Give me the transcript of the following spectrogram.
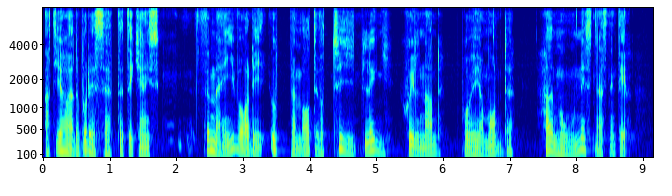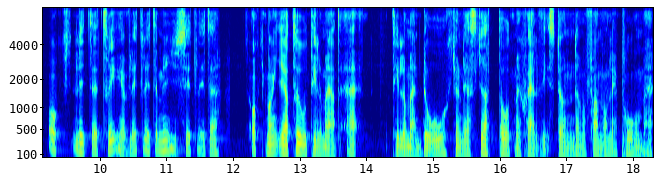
att göra det på det sättet, det kan ju, för mig var det uppenbart, det var tydlig skillnad på hur jag mådde. Harmoniskt nästan till. Och lite trevligt, lite mysigt, lite... Och man, jag tror till och med att äh, till och med då kunde jag skratta åt mig själv i stunden. Vad fan håller jag på med?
